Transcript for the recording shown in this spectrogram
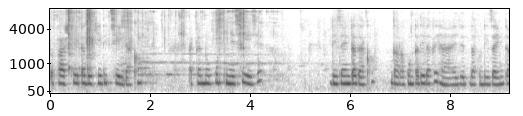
তো ফার্স্টে এটা দেখিয়ে দিচ্ছি, এই দেখো। একটা নূপুর কিনেছি, এই যে। ডিজাইনটা দেখো। দাঁড়া, কোনটা দিয়ে দেখাই? হ্যাঁ এই যে দেখো ডিজাইনটা।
